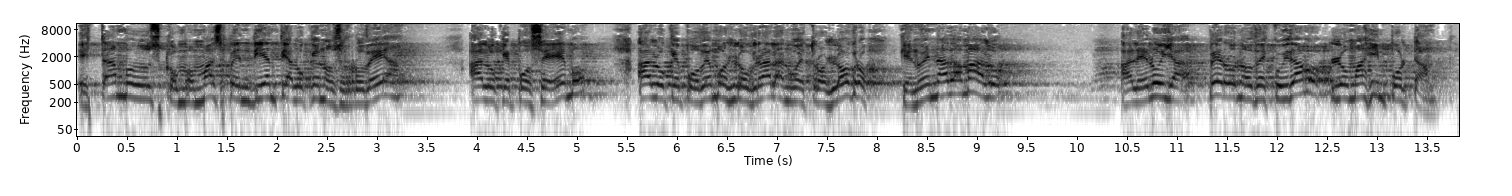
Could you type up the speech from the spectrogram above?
Estamos como más pendientes a lo que nos rodea a lo que poseemos, a lo que podemos lograr, a nuestros logros, que no es nada malo. Aleluya, pero nos descuidamos lo más importante.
